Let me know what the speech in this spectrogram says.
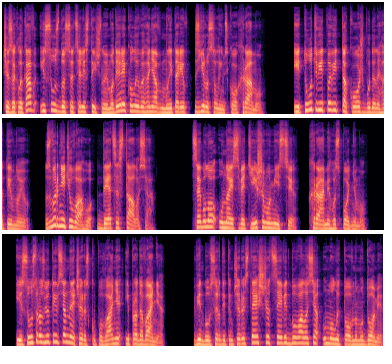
Чи закликав Ісус до соціалістичної моделі, коли виганяв митарів з Єрусалимського храму? І тут відповідь також буде негативною. Зверніть увагу, де це сталося. Це було у найсвятішому місці храмі Господньому. Ісус розлютився не через купування і продавання. Він був сердитим через те, що це відбувалося у молитовному домі.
